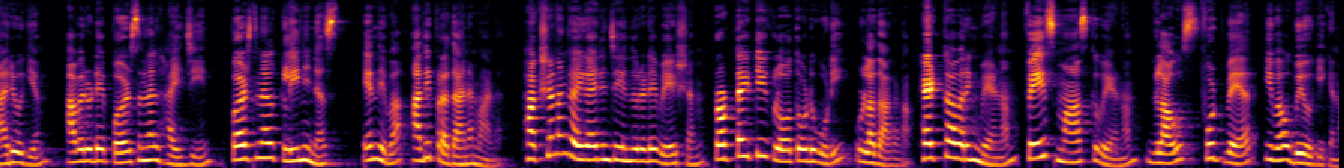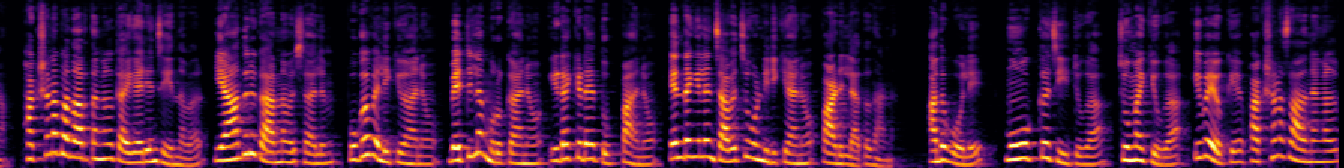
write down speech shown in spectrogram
ആരോഗ്യം അവരുടെ പേഴ്സണൽ ഹൈജീൻ പേഴ്സണൽ ക്ലീനിനെസ് എന്നിവ അതിപ്രധാനമാണ്. ഭക്ഷണം കൈകാര്യം ചെയ്യുന്നവരുടെ വേഷം പ്രൊട്ടക്റ്റീവ് ക്ലോത്തോടുകൂടി ഉള്ളതാകണം. ഹെഡ് കവറിംഗ് വേണം ഫേസ് മാസ്ക് വേണം ഗ്ലൗസ് ഫുട്വെയർ ഇവ ഉപയോഗിക്കണം. ഭക്ഷണ പദാർത്ഥങ്ങൾ കൈകാര്യം ചെയ്യുന്നവർ യാതൊരു കാരണവശാലും പുകവലിക്കുവാനോ വെറ്റില മുറുക്കാനോ ഇടയ്ക്കിടെ തുപ്പാനോ എന്തെങ്കിലും ചവച്ചുകൊണ്ടിരിക്കാനോ പാടില്ലാത്തതാണ്. അതുപോലെ മൂക്ക് ചീറ്റുക ചുമയ്ക്കുക ഇവയൊക്കെ ഭക്ഷണ സാധനങ്ങൾ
